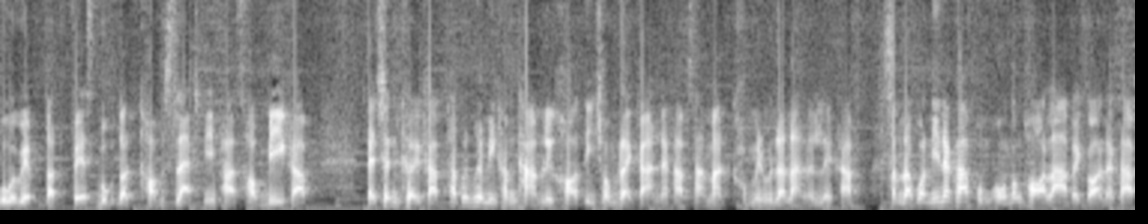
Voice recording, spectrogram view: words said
www.facebook.com/meplushobby ครับ และเช่นเคยครับ ถ้าเพื่อนๆมีคำถามหรือข้อติชมรายการนะครับ สามารถคอมเมนต์ไว้ด้านล่างได้เลยครับสำหรับวันนี้นะครับ ผมคงต้องขอลาไปก่อนนะครับ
